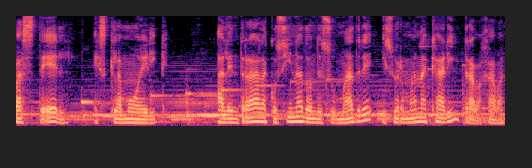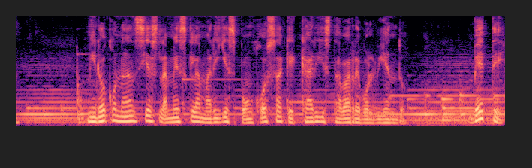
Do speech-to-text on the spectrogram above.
Pastel, exclamó Eric, al entrar a la cocina donde su madre y su hermana Cari trabajaban. Miró con ansias la mezcla amarilla esponjosa que Cari estaba revolviendo. Vete,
